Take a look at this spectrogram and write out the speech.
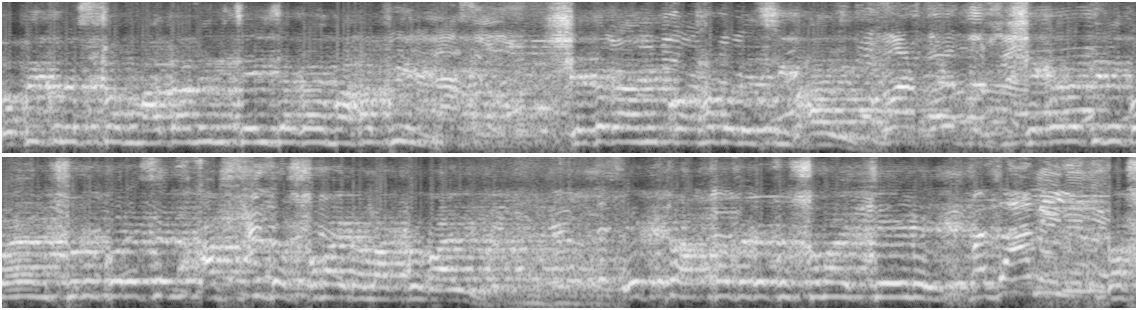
রফিকুল ইসলাম মাদানির যেই জায়গায় মাহফিল সে জায়গায় আমি কথা বলেছি ভাই সেখানে তিনি বয়ান শুরু করেছেন আসতে তো সময়টা লাগবে ভাই একটু আপনাদের কাছে সময় চেয়ে নেই। দশ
